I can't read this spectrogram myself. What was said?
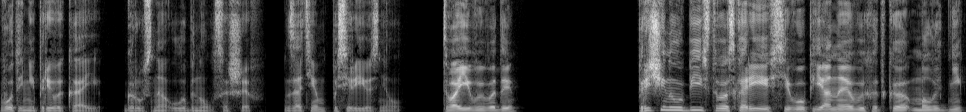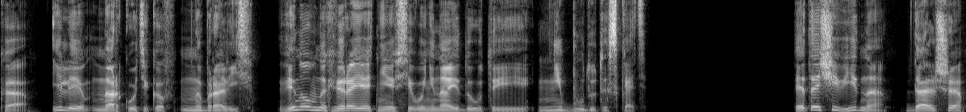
«Вот и не привыкай», — грустно улыбнулся шеф. Затем посерьезнел. «Твои выводы?» Причина убийства, скорее всего, пьяная выходка молодняка. Или наркотиков набрались. Виновных, вероятнее всего, не найдут и не будут искать. Это очевидно. Дальше.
